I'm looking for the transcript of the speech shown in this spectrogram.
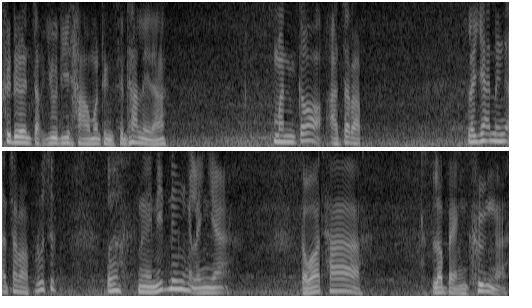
คือเดินจากยูดีทาวมาถึงเซ็นทรัลเลยนะ มันก็อาจจะแบบระยะหนึ่งอาจจะแบบรู้สึก เออเหนื่อยนิดนึงอะไรเงี้ย แต่ว่าถ้าเราแบ่งครึ่งอะ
